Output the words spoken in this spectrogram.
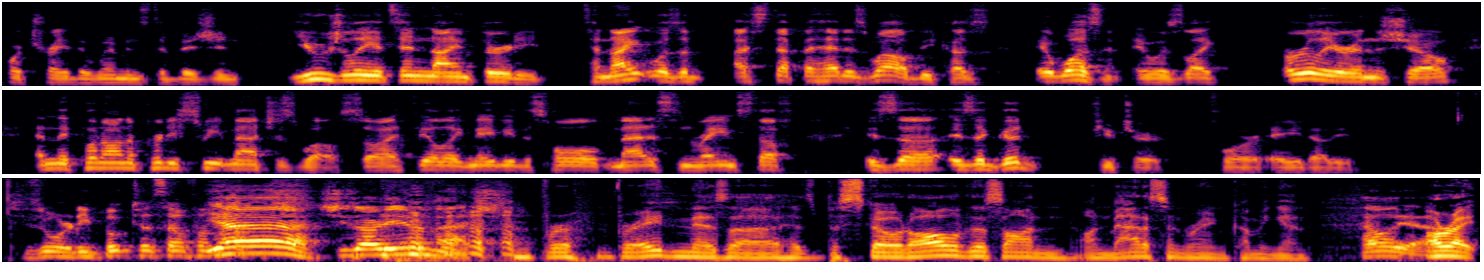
portray the women's division. Usually it's in 930. Tonight was a, a step ahead as well because it wasn't. It was like earlier in the show, and they put on a pretty sweet match as well. So I feel like maybe this whole Madison Rayne stuff is a is a good future for AEW. She's already booked herself a Yeah, match. she's already in a match. Bra- Braden has uh, has bestowed all of this on on Madison Rayne coming in. Hell yeah! All right,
